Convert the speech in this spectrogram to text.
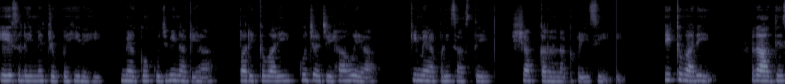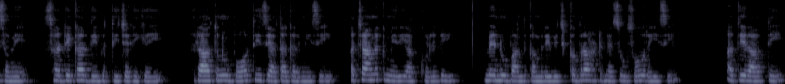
ਇਸ ਲਈ ਮੈਂ ਚੁੱਪ ਹੀ ਰਹੀ। ਮੈਂ ਅੱਗੋਂ ਕੁਝ ਵੀ ਨਾ ਕਿਹਾ, ਪਰ ਇੱਕ ਵਾਰੀ ਕੁਝ ਅਜਿਹਾ ਹੋਇਆ ਕਿ ਮੈਂ ਆਪਣੀ ਸੱਸ ਤੇ ਸ਼ੱਕ ਕਰਨ ਲੱਗ ਪਈ ਸੀ। ਇੱਕ ਵਾਰੀ ਰਾਤ ਦੇ ਸਮੇਂ ਸਾਡੇ ਘਰ ਦੀ ਬੱਤੀ ਚਲੀ ਗਈ। ਰਾਤ ਨੂੰ ਬਹੁਤ ਹੀ ਜ਼ਿਆਦਾ ਗਰਮੀ ਸੀ। ਅਚਾਨਕ ਮੇਰੀ ਅੱਖ ਖੁੱਲ ਗਈ। ਮੈਨੂੰ ਬੰਦ ਕਮਰੇ ਵਿੱਚ ਘਬਰਾਹਟ ਮਹਿਸੂਸ ਹੋ ਰਹੀ ਸੀ ਅਤੇ ਰਾਤ ਦੀ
